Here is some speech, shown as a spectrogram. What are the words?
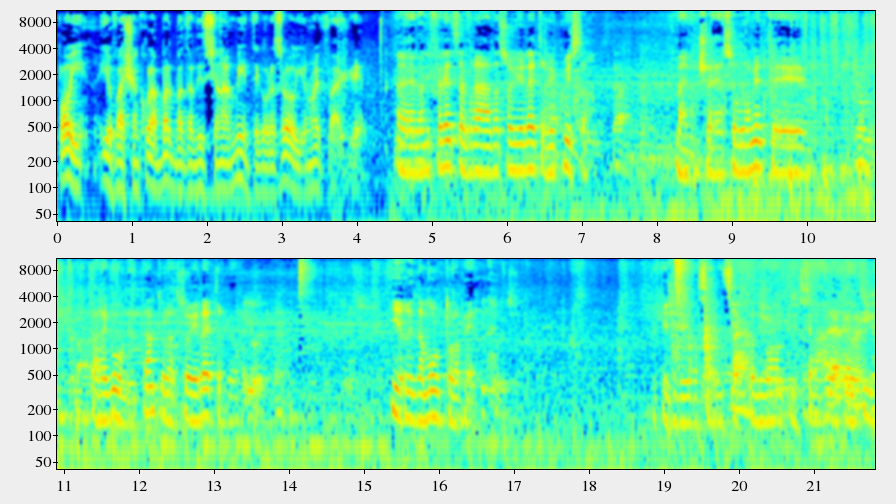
Poi io faccio ancora la barba tradizionalmente con rasoio, non è facile. Eh, la differenza tra rasoio elettrico e questo? Beh, non c'è assolutamente paragone. Intanto il rasoio elettrico irrita molto la pelle perché ci deve passare un sacco di volte in strada, continua.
